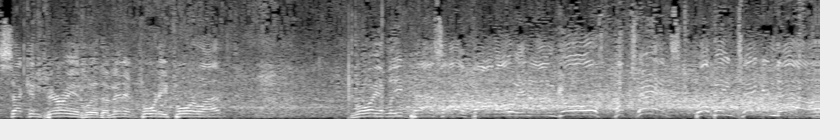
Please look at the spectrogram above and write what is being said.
Second period with a minute 44 left. Roy lead pass. Iafallo in on goal. A chance while being taken down.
